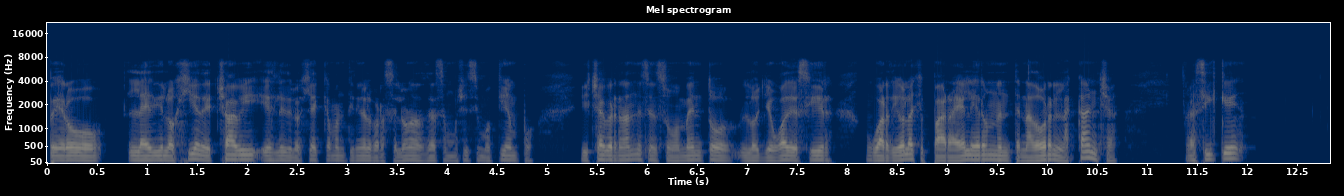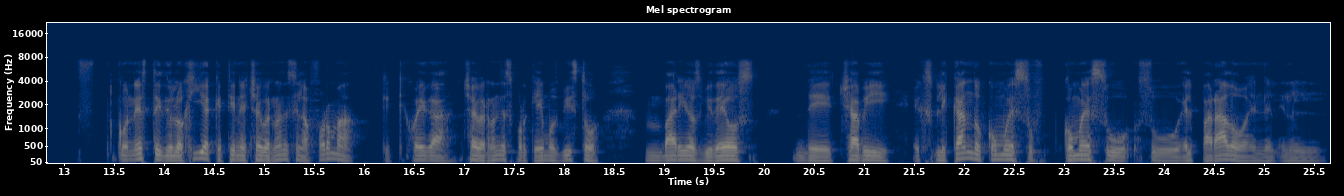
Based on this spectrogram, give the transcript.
pero la ideología de Xavi es la ideología que ha mantenido el Barcelona desde hace muchísimo tiempo. Y Xavi Hernández en su momento lo llegó a decir Guardiola que para él era un entrenador en la cancha. Así que con esta ideología que tiene Xavi Hernández en la forma que, juega Xavi Hernández, porque hemos visto varios videos de Xavi explicando cómo es su, cómo es su, su el parado en el,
